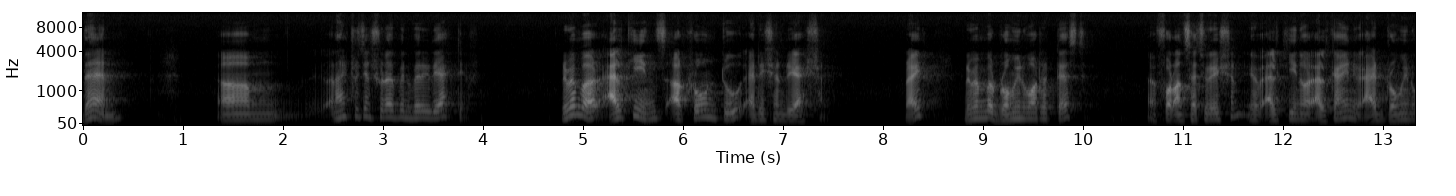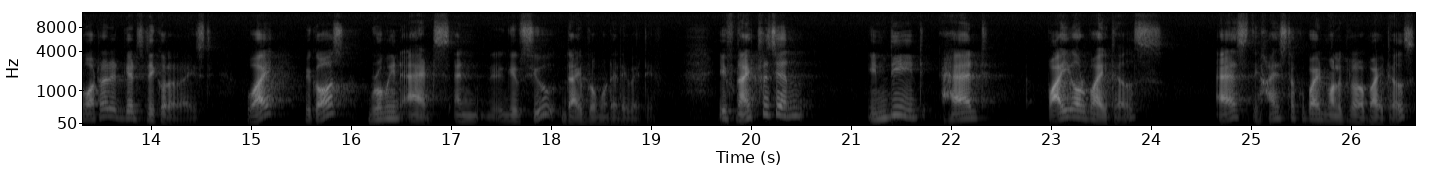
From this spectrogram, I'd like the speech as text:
then um, nitrogen should have been very reactive. Remember alkenes are prone to addition reaction right. Remember bromine water test uh, for unsaturation you have alkene or alkyne you add bromine water it gets decolorized. Why? Because bromine adds and gives you dibromo derivative. If nitrogen indeed had pi orbitals as the highest occupied molecular orbitals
